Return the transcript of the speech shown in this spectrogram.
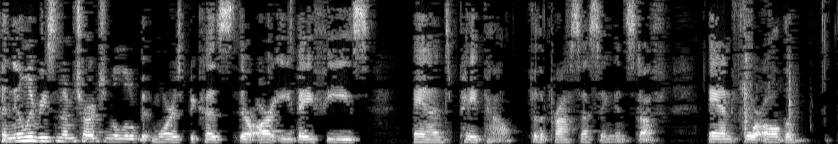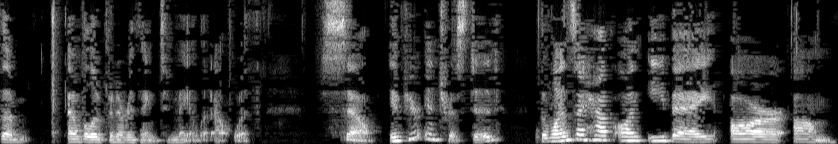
and the only reason I'm charging a little bit more is because there are eBay fees and PayPal for the processing and stuff, and for all the, the envelope and everything to mail it out with. So, if you're interested, the ones I have on eBay are um,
